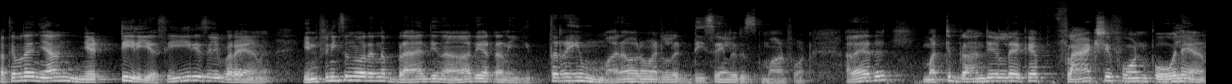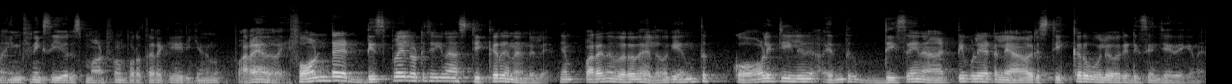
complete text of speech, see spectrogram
സത്യം പറയാൻ ഞാൻ ഞെട്ടിയിരിക്കുക സീരിയസ്ലി പറയാണ്. ഇൻഫിനിക്സ് എന്ന് പറയുന്ന ബ്രാൻഡിൽ നിന്ന് ആദ്യമായിട്ടാണ് ഇത്രയും മനോഹരമായിട്ടുള്ള ഡിസൈനിലൊരു സ്മാർട്ട് ഫോൺ അതായത് മറ്റ് ബ്രാൻഡുകളുടെയൊക്കെ ഫ്ലാഗ്ഷിപ്പ് ഫോൺ പോലെയാണ് ഇൻഫിനിക്സ് ഈ ഒരു സ്മാർട്ട് ഫോൺ പുറത്തിറക്കിയിരിക്കുന്നതെന്ന് പറയാതെ പോയി. ഫോണിന്റെ ഡിസ്പ്ലേയിൽ ഒട്ടിച്ചിരിക്കുന്ന ആ സ്റ്റിക്കർ തന്നെ ഉണ്ടല്ലേ ഞാൻ പറയുന്നത് വെറുതെ അല്ല. നമുക്ക് എന്ത് ക്വാളിറ്റിയിൽ എന്ത് ഡിസൈൻ അടിപൊളിയായിട്ടല്ലേ ആ ഒരു സ്റ്റിക്കർ പോലും അവർ ഡിസൈൻ ചെയ്തേക്കുന്നത്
